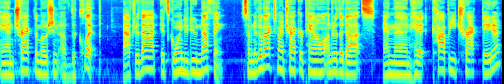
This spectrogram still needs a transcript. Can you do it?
and track the motion of the clip. After that, it's going to do nothing. So I'm gonna go back to my tracker panel under the dots and then hit copy track data.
